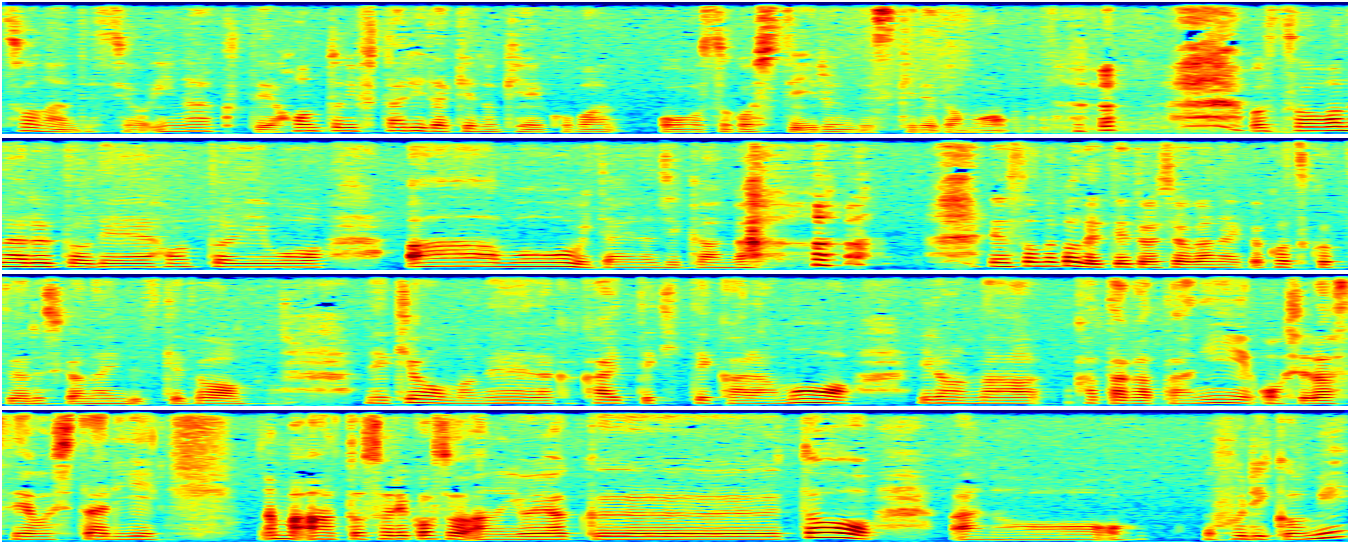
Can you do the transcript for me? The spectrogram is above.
そうなんですよ。いなくて本当に2人だけの稽古場を過ごしているんですけれども。そうなるとね本当にもうああもうみたいな時間が。いそんなこと言っててもしょうがないからコツコツやるしかないんですけど、ね、今日もねなんか帰ってきてからもいろんな方々にお知らせをしたり、まあ、あとそれこそあの予約とあのお振り込み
